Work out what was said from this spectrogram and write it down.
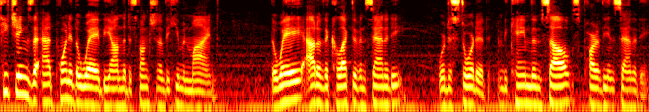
Teachings that had pointed the way beyond the dysfunction of the human mind, the way out of the collective insanity, were distorted and became themselves part of the insanity.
